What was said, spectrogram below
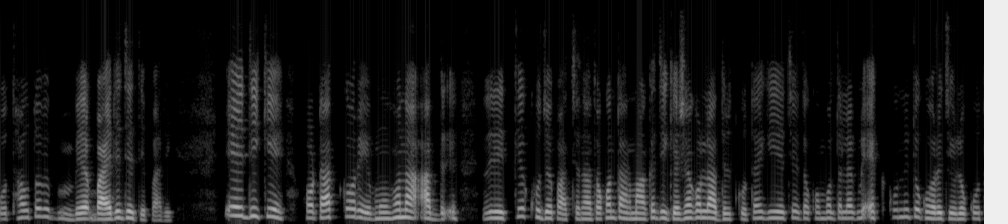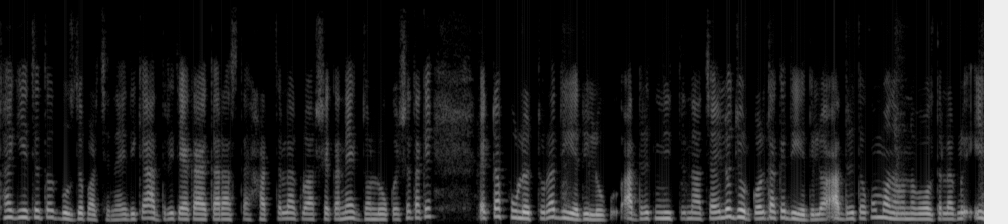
কোথাও তো বাইরে যেতে পারি। এদিকে হঠাৎ করে মোহনা আদ্রিতকে খুঁজে পাচ্ছে না। তখন তার মাকে জিজ্ঞাসা করল, আদ্রিত কোথায় গিয়েছে? তখন বলতে লাগল, এক্ষুনি তো ঘরে ছিল। কোথায় গিয়েছে তো বুঝতে পারছে না। এদিকে আদ্রিত একা একা রাস্তায় হাঁটতে লাগল আর সেখানে একজন লোক এসে তাকে একটা ফুলের তোড়া দিয়ে দিল। আদ্রিত নিতে না চাইলেও জোর করে তাকে দিয়ে দিল। আদ্রিত তখন মনে মনে বলতে লাগল, এই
